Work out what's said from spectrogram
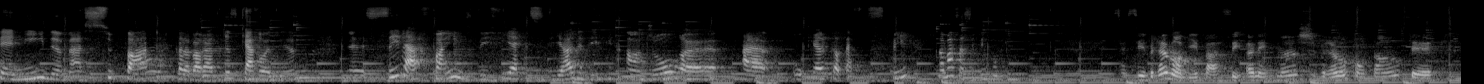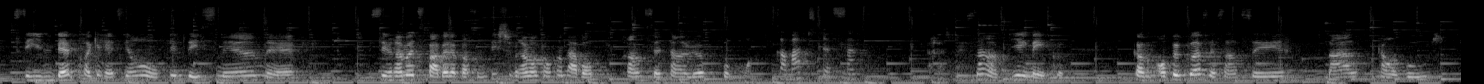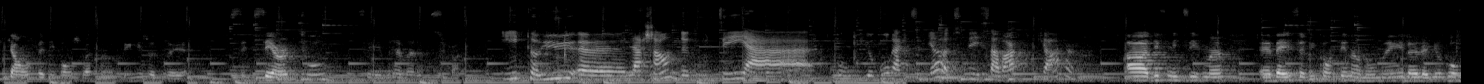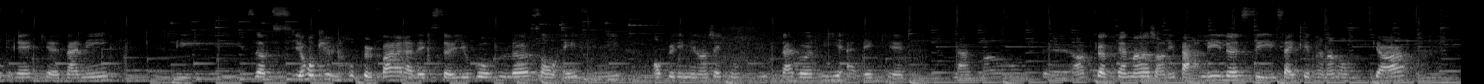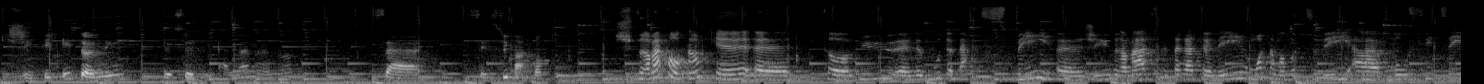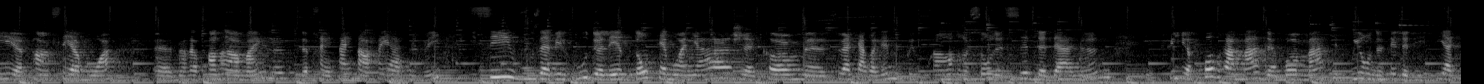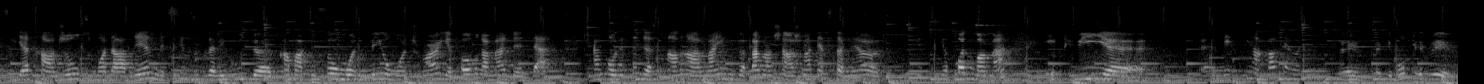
compagnie de ma super collaboratrice Caroline. Euh, c'est la fin du défi Activia, le défi 30 jours euh, auquel tu as participé. Comment ça s'est déroulé? Ça s'est vraiment bien passé. Honnêtement, je suis vraiment contente. C'est une belle progression au fil des semaines. Euh, c'est vraiment une super belle opportunité. Je suis vraiment contente d'avoir pu prendre ce temps-là pour moi. Comment tu te sens? Ah, je me sens bien, mais écoute, comme on peut pas se sentir quand on bouge quand on fait des bons choix santé, je veux dire, c'est un tout, c'est vraiment super. Et tu as eu euh, la chance de goûter à, au yogourt Activia. As-tu des saveurs coup de cœur? Ah, définitivement. Euh, ben, celui qu'on tient dans nos mains, là, le yogourt grec euh, vanille, les options que l'on peut faire avec ce yogourt-là sont infinies. On peut les mélanger avec nos fruits favoris, avec euh, en tout cas, vraiment, j'en ai parlé, là, ça a été vraiment mon coup de cœur. J'ai été étonnée de celui à l'ananas. Ça, c'est super bon. Je suis vraiment contente que tu as eu euh, le goût de participer. Euh, j'ai eu vraiment du plaisir à te lire. Moi, ça m'a motivé à moi aussi euh, penser à moi, me reprendre en main. le printemps est enfin arrivé. Et si vous avez le goût de lire d'autres témoignages comme ceux à Caroline, vous pouvez vous rendre sur le site de Danone. Et puis, il n'y a pas vraiment de moment. Oui, on a fait le défi Activia 30 jours du mois d'avril, mais si vous avez le goût de commencer ça au mois de mai, au mois de juin, il n'y a pas vraiment de date quand on essaie de se prendre en main ou de faire un changement personnel, il n'y a, pas de moment. Et puis, euh, euh, merci encore, Caroline. Mon plaisir.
